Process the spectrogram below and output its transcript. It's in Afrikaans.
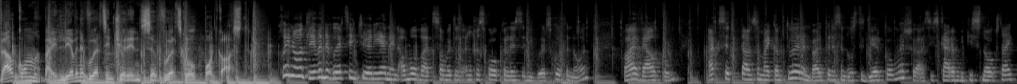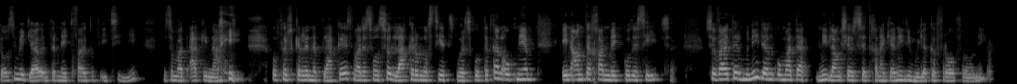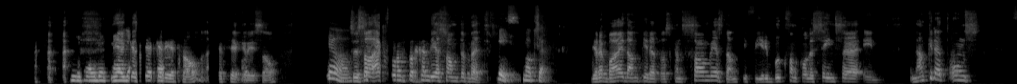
Welkom by Lewende Woord Centurion se Woordskool podcast. Goeienaand Lewende Woord Centurion en almal wat saam met ons ingeskakel is in die Woordskool vanaand. Baie welkom. Ek sit tans in my kantoor en Wouter is in ons studeerkamer, so as die skerm bietjie snaaks lyk, daar's nie met jou internetfout of ietsie nie. Dis omdat ek en hy op verskillende plekke is, maar dit is ons so lekker om nog steeds Woordskool te kan opneem en aan te gaan met Kolossense. So Wouter, moenie dink omdat ek nie langs jou sit gaan ek jou nie die moeilike vrae vra nie. nee, ek is seker jy sal. Ek is seker jy sal. Ja. So sal ek vir ons begin deur saam te bid. Yes, maak so. Here baie dankie dat ons kan saam wees. Dankie vir hierdie boek van Kolossense en en dankie dat ons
